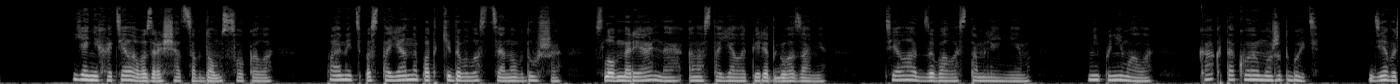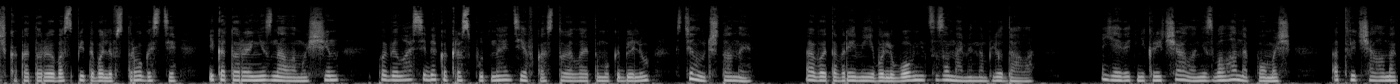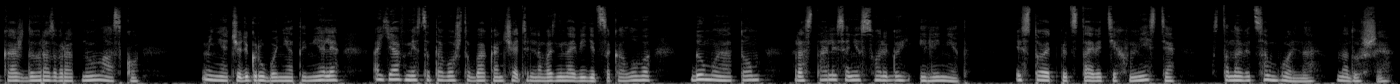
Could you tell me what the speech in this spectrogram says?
Я не хотела возвращаться в дом Сокола. Память постоянно подкидывала сцену в душе. Словно реальная, она стояла перед глазами. Тело отзывалось томлением. Не понимала, как такое может быть? Девочка, которую воспитывали в строгости и которая не знала мужчин, повела себя как распутная девка, стоило этому кобелю стянуть штаны. А в это время его любовница за нами наблюдала. Я ведь не кричала, не звала на помощь, отвечала на каждую развратную ласку. Меня чуть грубо не отымели, а я вместо того, чтобы окончательно возненавидеть Соколова, думаю о том, расстались они с Ольгой или нет. И стоит представить их вместе, становится больно на душе.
